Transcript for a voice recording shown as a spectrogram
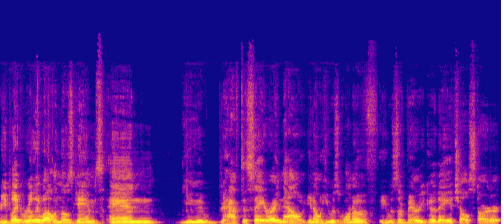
he played really well in those games, and you have to say right now, you know, he was one of he was a very good AHL starter.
